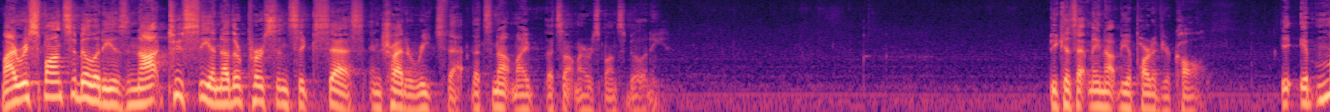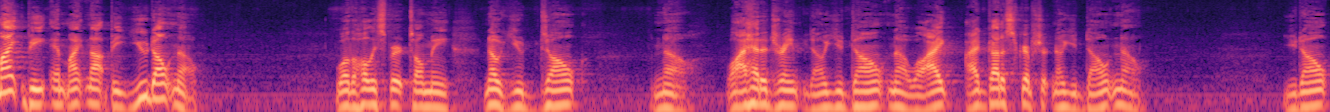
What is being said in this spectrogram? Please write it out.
My responsibility is not to see another person's success and try to reach that. That's not my, that's not my responsibility. because that may not be a part of your call. It, it, might be, it might not be. You don't know. Well, the Holy Spirit told me, no, you don't know. Well, I had a dream. No, you don't know. Well, I, I got a scripture. No, you don't know. You don't.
